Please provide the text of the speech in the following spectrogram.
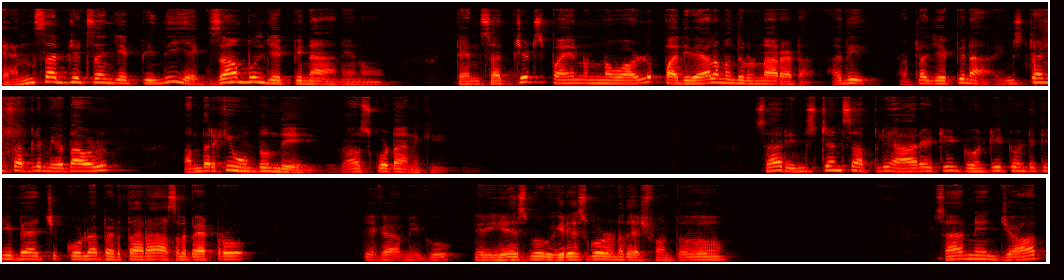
టెన్ సబ్జెక్ట్స్ అని చెప్పింది ఎగ్జాంపుల్ చెప్పిన నేను. టెన్ సబ్జెక్ట్స్ పైన ఉన్న వాళ్ళు పదివేల మంది ఉన్నారట. అది అట్లా చెప్పిన. ఇన్స్టెంట్ సప్లీ మిగతా వాళ్ళు అందరికీ ఉంటుంది రాసుకోవడానికి. Sir instant supply R eighteen twenty twenty three batch కూడా పెడతారా? అసలు బెటరు? ఇక మీకు హిరేస్ హిరేస్ కూడా ఉండదు యశ్వంత్. సార్ నేను జాబ్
